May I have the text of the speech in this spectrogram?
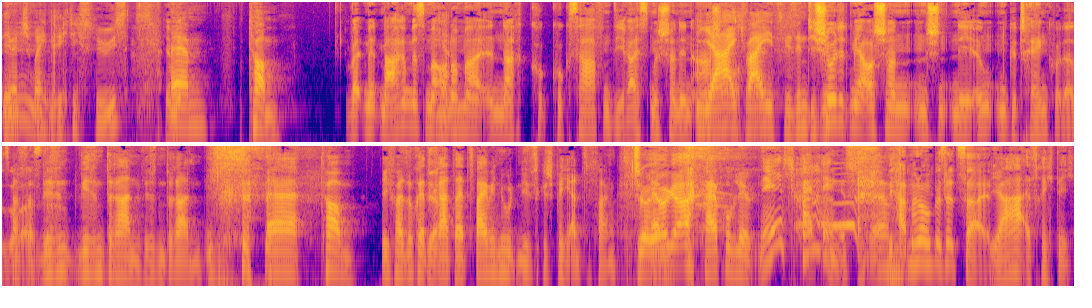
Dementsprechend richtig süß. Mm. Ja, ähm, Tom. Weil mit Mare müssen wir Ja. auch noch mal in- nach Cu- Cuxhaven. Die reißt mir schon den Arsch ja, auf, ich weiß, wir sind. Die schuldet mir auch schon ein, nee, irgendein Getränk oder sowas. Achso, wir da. sind, wir sind dran, wir sind dran. äh, Tom, ich versuche jetzt Ja. gerade seit zwei Minuten dieses Gespräch anzufangen. Entschuldigung. kein Problem. Nee, ist kein Ding. Ist, ähm, wir haben ja noch ein bisschen Zeit. Ja, ist richtig.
